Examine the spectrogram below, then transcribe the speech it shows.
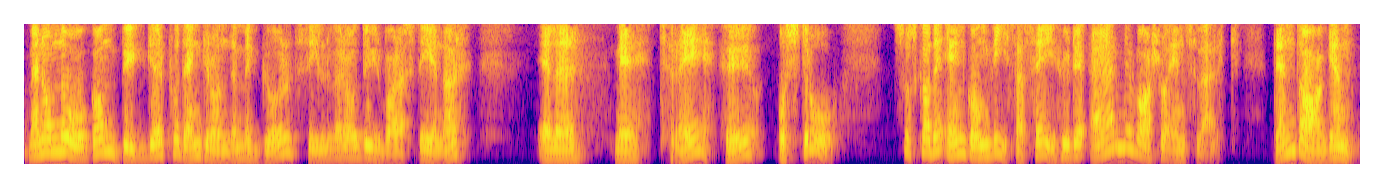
Men om någon bygger på den grunden med guld, silver och dyrbara stenar eller med trä, hö och strå så ska det en gång visa sig hur det är med vars och ens verk. Den dagen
